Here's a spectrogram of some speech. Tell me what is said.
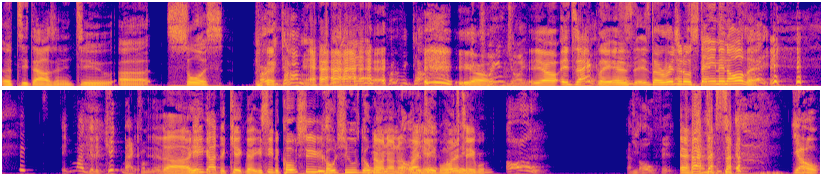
a 2002 uh source Perfect timing. You know what I mean? Perfect timing. yo Cream joint. yo exactly is is the original stain and all that Right. You might get a kickback from that. nah he got the kickback you see the coach shoes coach shoes go. no with no it? no, on right the here table. on, the table, Oh, that's the whole fit. that's Yo,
